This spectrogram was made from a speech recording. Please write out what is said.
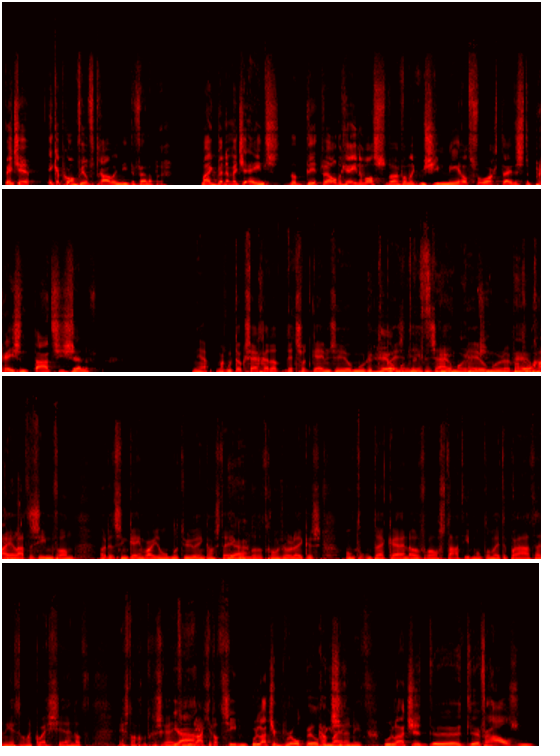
weet je, ik heb gewoon veel vertrouwen in die developer. Maar ik ben het met je eens dat dit wel degene was waarvan ik misschien meer had verwacht tijdens de presentatie zelf. Ja, maar ik moet ook zeggen dat dit soort games heel moeilijk te Heel presenteren moeilijk, zijn. heel moeilijk. moeilijk. Want Heel hoe ga je laten zien van... Oh, dit is een game waar je 100 uur in kan steken. Ja. Omdat het gewoon zo leuk is om te ontdekken. En overal staat iemand om mee te praten. En die heeft dan een questje. En dat is dan goed geschreven. Ja. Hoe laat je dat zien? Hoe laat je Kan worldbuilding bijna zien? niet. Hoe laat je de, de verhaal zien?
